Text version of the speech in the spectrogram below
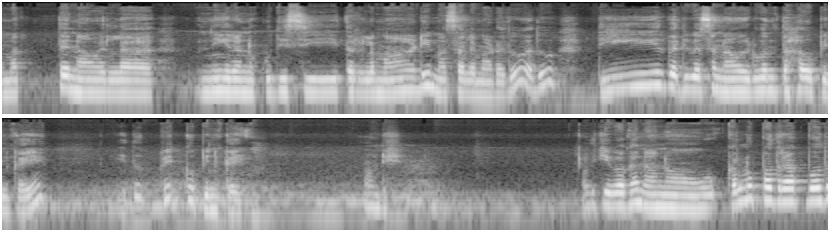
ಮತ್ತೆ ನಾವೆಲ್ಲ ನೀರನ್ನು ಕುದಿಸಿ ಈ ಥರ ಎಲ್ಲ ಮಾಡಿ ಮಸಾಲೆ ಮಾಡೋದು. ಅದು ದೀರ್ಘ ದಿವಸ ನಾವು ಇಡುವಂತಹ ಉಪ್ಪಿನಕಾಯಿ. ಇದು ಕ್ವಿಕ್ ಉಪ್ಪಿನಕಾಯಿ. ನೋಡಿ. ಅದಕ್ಕೆ ಇವಾಗ ನಾನು ಕಲ್ಲುಪ್ಪಾದ್ರೂ ಹಾಕ್ಬೋದು,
